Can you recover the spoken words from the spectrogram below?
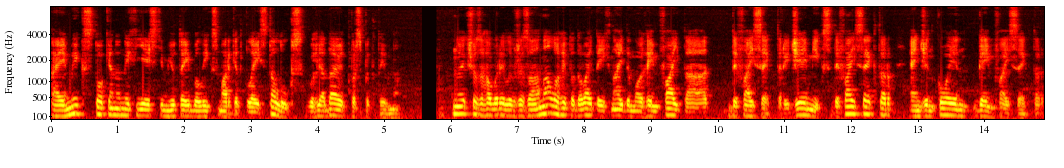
AMX, токен у них є, Mutable X Marketplace та Lux. Виглядають перспективно. Ну, якщо заговорили вже за аналоги, то давайте їх знайдемо GameFi та DeFi секторі. GMX DeFi сектор, Engine Coin GameFi сектор.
